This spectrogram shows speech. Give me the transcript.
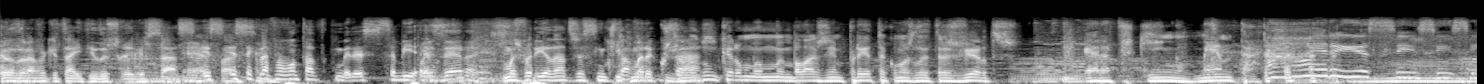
Eu adorava que o Tahiti Dush regressasse. É, esse, pá, esse é que dava vontade de comer. Esse sabia. Pois era. Umas variedades assim, tipo Gostava, maracujás. gostava de um que era uma, uma embalagem preta com as letras verdes. Era fresquinho, menta. Ah, era esse, sim, sim, sim.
